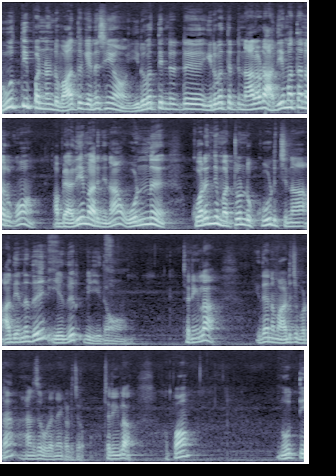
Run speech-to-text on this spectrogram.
நூற்றி பன்னெண்டு வாத்துக்கு என்ன செய்யும்? இருபத்தெட்டு இருபத்தெட்டு நாளோட அதிகமாக தானே இருக்கும். அப்படி அதிகமாக இருந்துச்சுன்னா ஒன்று குறைஞ்சி மற்றொன்று கூடுச்சுன்னா அது என்னது? எதிர் விகிதம் சரிங்களா? இதை நம்ம அடிச்சு போட்டால் ஆன்சர் உடனே கிடச்சிடும் சரிங்களா? அப்போ நூற்றி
